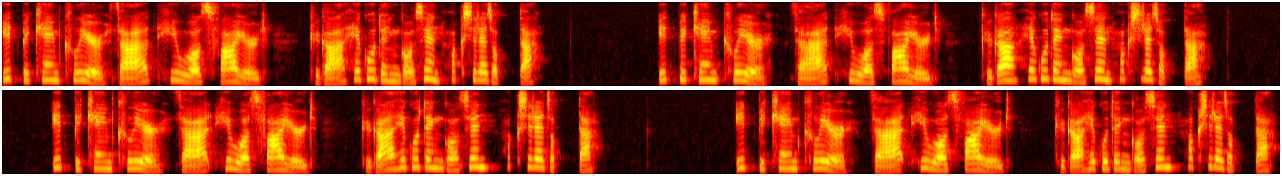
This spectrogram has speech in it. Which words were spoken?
It became clear that he was fired. 그가 해고된 것은 확실해졌다. It became clear that he was fired. 그가 해고된 것은 확실해졌다. It became clear that he was fired. 그가 해고된 것은 확실해졌다. It became clear that he was fired. 그가 해고된 것은 확실해졌다.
